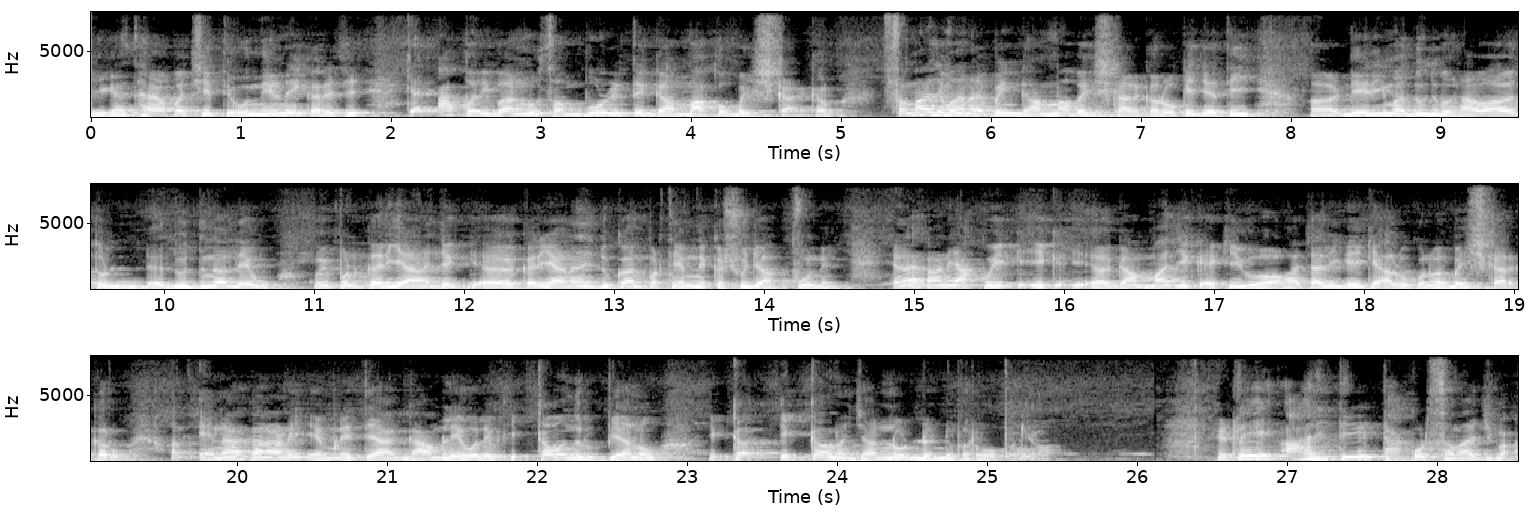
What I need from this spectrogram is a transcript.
ભેગા થયા પછી તેઓ નિર્ણય કરે છે કે આ પરિવારનો સંપૂર્ણ રીતે ગામમાં આખો બહિષ્કાર કરો. સમાજમાં ના પણ ગામમાં બહિષ્કાર કરો કે જેથી ડેરીમાં દૂધ ભરાવા આવે તો દૂધ ન લેવું. કોઈ પણ કરિયાણા જે કરિયાણાની દુકાન પરથી એમને કશું જ આપવું નહીં. એના કારણે આખું એક એક ગામમાં જ એક એક હવા ચાલી ગઈ કે આ લોકોનો બહિષ્કાર કરો. અને એના કારણે એમને ત્યાં ગામ લેવલે એકાવન રૂપિયાનો એકા એકાવન હજારનો દંડ ભરવો પડ્યો. એટલે આ રીતે ઠાકોર સમાજમાં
